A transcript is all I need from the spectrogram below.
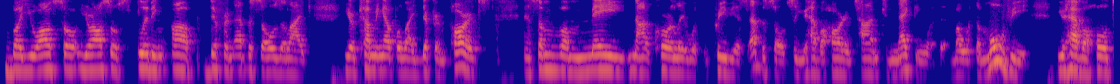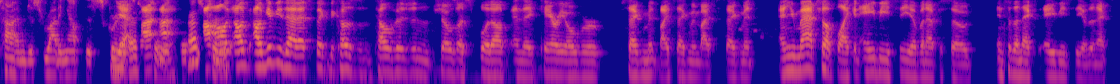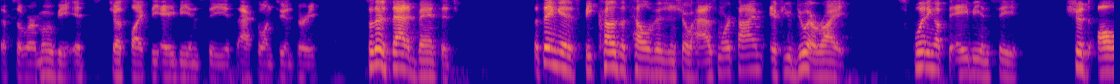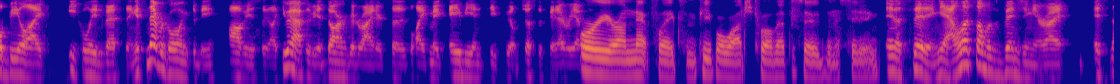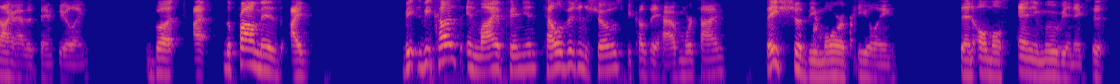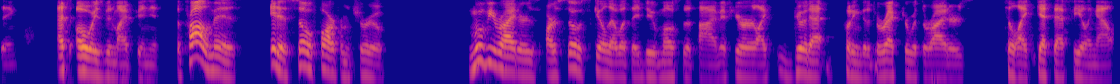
but you also you're also splitting up different episodes or like you're coming up with like different parts and some of them may not correlate with the previous episode so you have a harder time connecting with it but with a movie you have a whole time just writing out this script Yeah, That's I, true. I, that's true. I'll, I'll, I'll give you that aspect because television shows are split up and they carry over segment by segment by segment, and you match up like an ABC of an episode into the next ABC of the next episode. or a movie, it's just like the A, B, and C. It's Act One, Two, and Three. So there's that advantage. The thing is, because a television show has more time, if you do it right, splitting up the A, B, and C should all be like equally investing. It's never going to be, obviously. Like you have to be a darn good writer to like make A, B, and C feel just as good every episode Or you're on Netflix and people watch 12 episodes in a sitting. in a sitting. Yeah, unless someone's binging it, right? It's not gonna have the same feeling. But I, the problem is, I be, because in my opinion, television shows because they have more time, they should be more appealing than almost any movie in existing. That's always been my opinion. The problem is, it is so far from true. Movie writers are so skilled at what they do most of the time. If you're like good at putting the director with the writers to like get that feeling out,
